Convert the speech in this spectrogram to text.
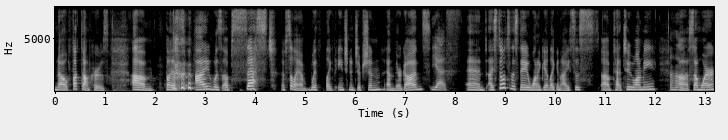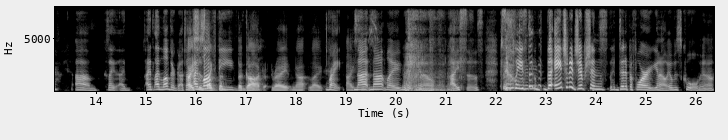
no fuck tom cruise um but i was obsessed i still am with like the ancient egyptian and their gods yes. and i still to this day want to get like an isis uh, tattoo on me Uh-huh. uh somewhere um because I, I i i love their gods i, I love like the, the the god, right? Not like Right. Not ISIS. not like, you know, ISIS. So please the ancient Egyptians did it before, you know, it was cool, you know.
